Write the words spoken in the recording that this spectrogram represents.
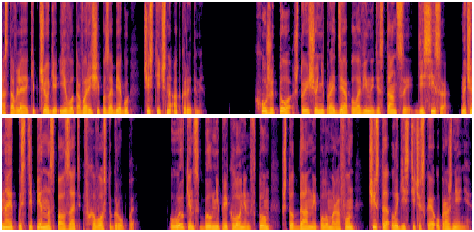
оставляя Кипчоге и его товарищей по забегу частично открытыми. Хуже то, что еще не пройдя половины дистанции, Десиса начинает постепенно сползать в хвост группы. Уилкинс был непреклонен в том, что данный полумарафон – чисто логистическое упражнение.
